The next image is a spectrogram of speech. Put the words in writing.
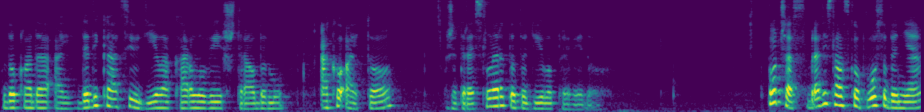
dokladá aj dedikáciu diela Karlovi Štraubemu, ako aj to, že Dressler toto dielo previedol. Počas bratislavského pôsobenia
